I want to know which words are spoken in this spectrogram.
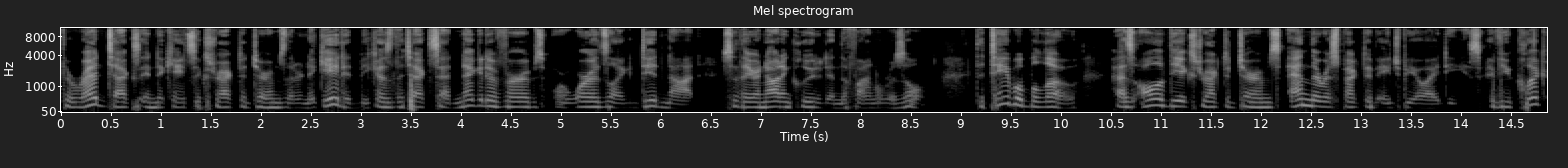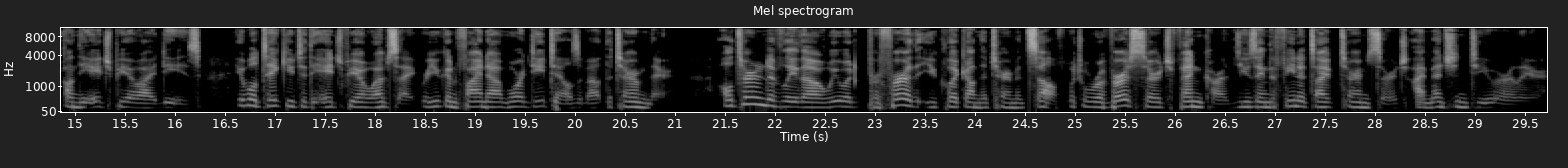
The red text indicates extracted terms that are negated because the text had negative verbs or words like did not, so they are not included in the final result. The table below has all of the extracted terms and their respective HPO IDs. If you click on the HPO IDs, it will take you to the HPO website where you can find out more details about the term there. Alternatively, though, we would prefer that you click on the term itself, which will reverse search PhenCards using the phenotype term search I mentioned to you earlier.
